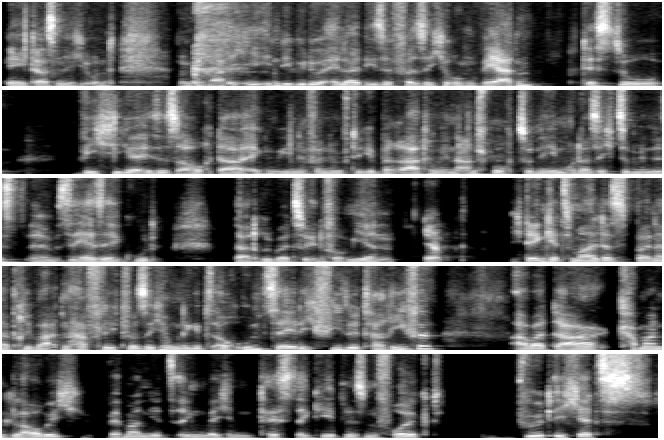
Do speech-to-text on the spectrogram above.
nee das nicht. Und, und gerade je individueller diese Versicherungen werden, desto wichtiger ist es auch, da irgendwie eine vernünftige Beratung in Anspruch zu nehmen oder sich zumindest äh, sehr, sehr gut darüber zu informieren. Ja. Ich denke jetzt mal, dass bei einer privaten Haftpflichtversicherung, da gibt es auch unzählig viele Tarife, aber da kann man, glaube ich, wenn man jetzt irgendwelchen Testergebnissen folgt, würde ich jetzt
